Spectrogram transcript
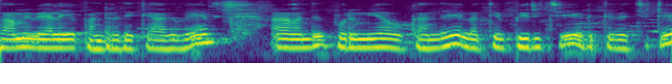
சாமி வேலையை பண்ணுறதுக்காகவே வந்து பொறுமையாக உட்காந்து எல்லாத்தையும் பிரித்து எடுத்து வச்சுட்டு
